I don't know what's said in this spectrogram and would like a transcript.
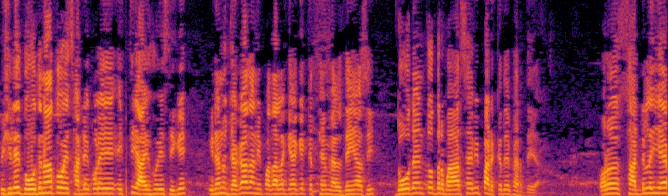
ਪਿਛਲੇ 2 ਦਿਨਾਂ ਤੋਂ ਇਹ ਸਾਡੇ ਕੋਲੇ ਇੱਥੇ ਆਏ ਹੋਏ ਸੀਗੇ। ਇਹਨਾਂ ਨੂੰ ਜਗ੍ਹਾ ਦਾ ਨਹੀਂ ਪਤਾ ਲੱਗਿਆ ਕਿ ਕਿੱਥੇ ਮਿਲਦੇ ਆ ਅਸੀਂ। 2 ਦਿਨ ਤੋਂ ਦਰਬਾਰ ਸਾਹਿਬ ਹੀ ਭਟਕਦੇ ਫਿਰਦੇ ਆ। ਔਰ ਸਾਡੇ ਲਈ ਇਹ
